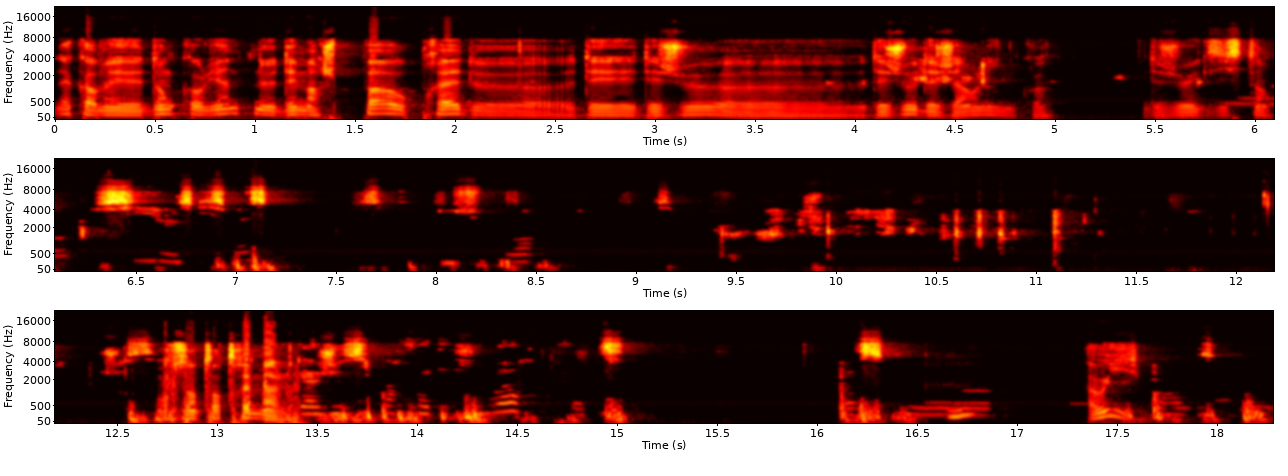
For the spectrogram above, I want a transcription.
D'accord, mais donc Oliant ne démarche pas auprès de, euh, des, des jeux, euh, des jeux déjà en ligne, quoi. Des jeux existants. Si euh, ce qui se passe, support. On vous entend très mal. engage aussi parfois des joueurs, en fait. Parce que, Ah oui, par exemple,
